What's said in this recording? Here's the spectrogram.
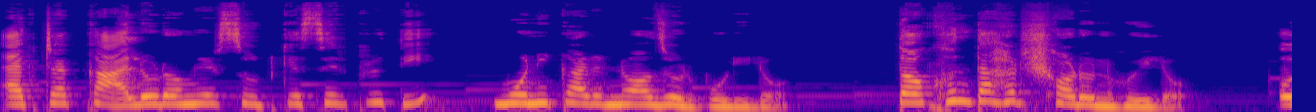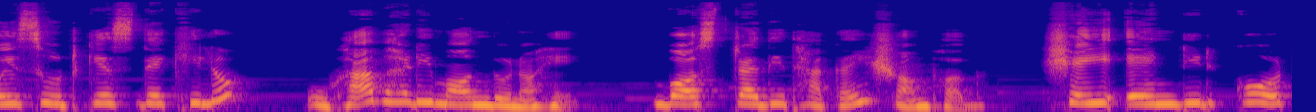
একটা কালো রঙের সুটকেসের প্রতি মনিকার নজর পড়িল। তখন তাহার স্মরণ হইল। ওই সুটকেস দেখিল, উহা ভারী মন্দ নহে, বস্ত্রাদি থাকাই সম্ভব। সেই এন্ডির কোট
